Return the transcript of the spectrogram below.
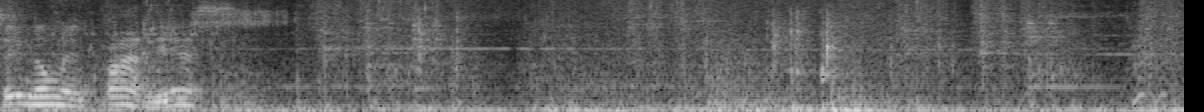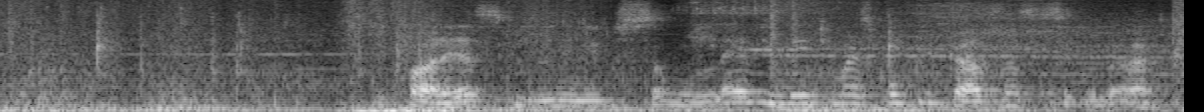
sei não, mas parece. Parece que os inimigos são levemente mais complicados nessa segunda arte.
